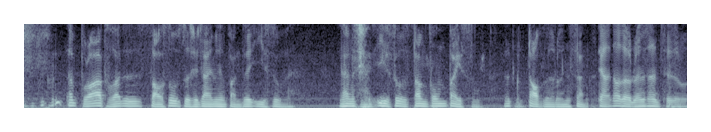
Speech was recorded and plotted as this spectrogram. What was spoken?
那柏拉图他只是少数哲学家里面反对艺术的。你看，选艺术伤风败俗，那道德沦丧。对啊，道德沦丧指什么？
